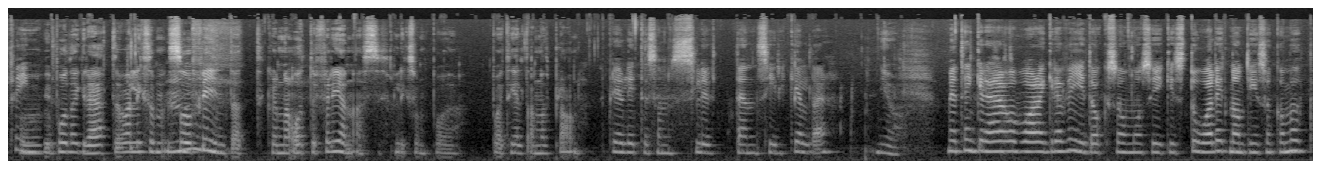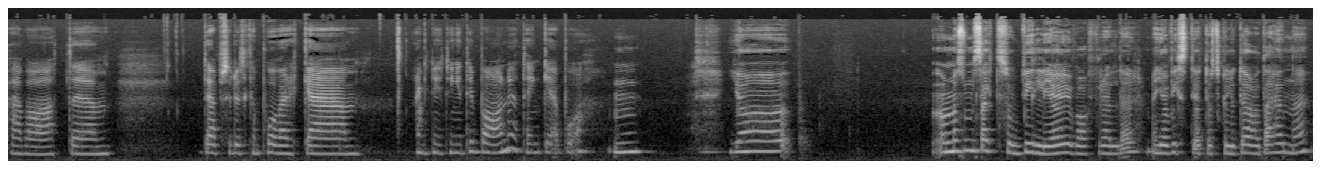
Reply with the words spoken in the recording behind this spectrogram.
Och fint. vi båda grät. Det var liksom så Mm. fint att kunna återförenas liksom på, på ett helt annat plan. Det blev lite som sluten cirkel där. Ja. Men jag tänker det här att vara gravid också och må psykiskt dåligt. Någonting som kom upp här var att eh, det absolut kan påverka anknytningen till barnet, tänker jag på. Mm. Ja, men som sagt så ville jag ju vara förälder. Men jag visste ju att jag skulle döda henne.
